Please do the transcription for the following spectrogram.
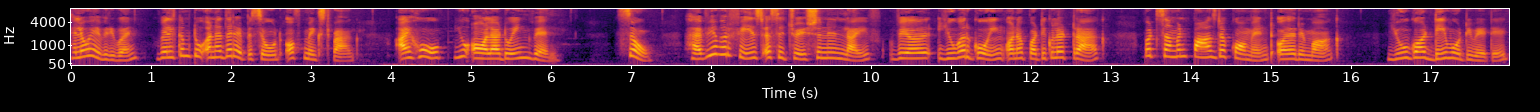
Hello everyone, welcome to another episode of Mixed Bag. I hope you all are doing well. So, have you ever faced a situation in life where you were going on a particular track but someone passed a comment or a remark, you got demotivated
